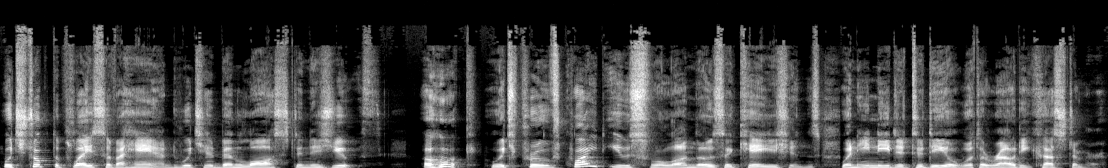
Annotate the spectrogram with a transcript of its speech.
which took the place of a hand which had been lost in his youth. A hook which proved quite useful on those occasions when he needed to deal with a rowdy customer.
